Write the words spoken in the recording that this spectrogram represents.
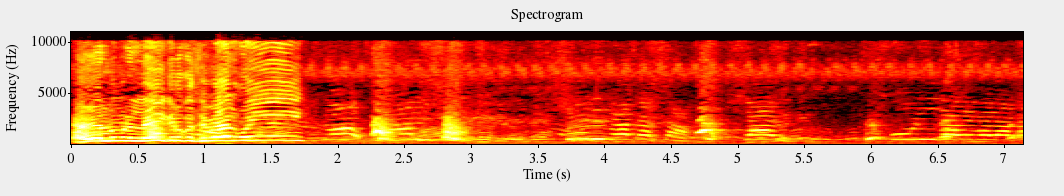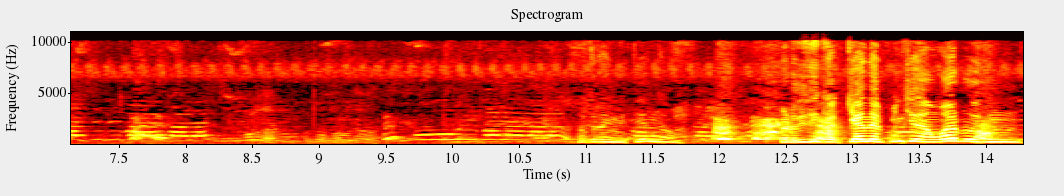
Ahí alúmbrale ahí, creo que se ve algo ahí, transmitiendo. Pero dicen que aquí anda el pinche Nahual, pero dicen...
